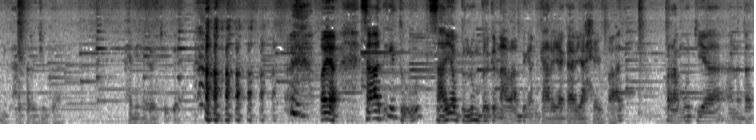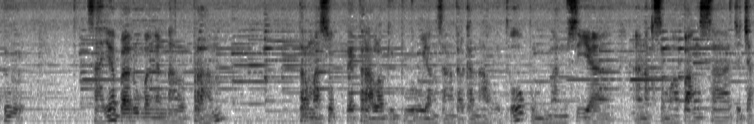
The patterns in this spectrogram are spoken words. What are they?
Ini Carter juga. Ini Hero juga. Oh ya saat itu saya belum berkenalan dengan karya-karya hebat Pramudia Anantatur. Saya baru mengenal Pram termasuk tetralogi buru yang sangat terkenal itu Bumi Manusia, Anak Semua Bangsa, Jejak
